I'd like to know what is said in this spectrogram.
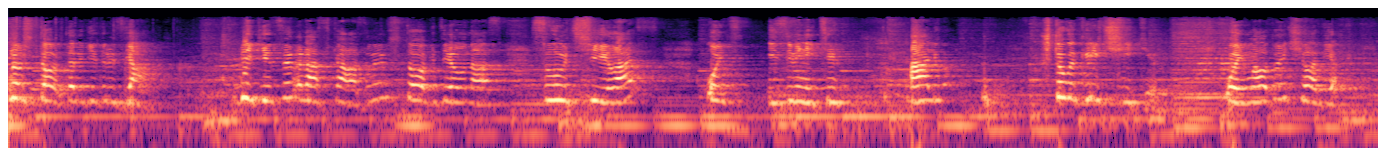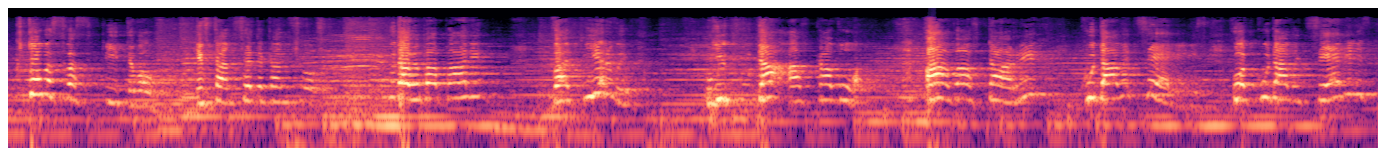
Ну что ж, дорогие друзья, Бекицер, рассказываем, что где у нас случилось. Ой, извините, Алю, что вы кричите? Ой, молодой человек, кто вас воспитывал? И в конце-то концов, куда вы попали? Во-первых, никуда, а в кого? А во-вторых, куда вы целились? Вот куда вы целились,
